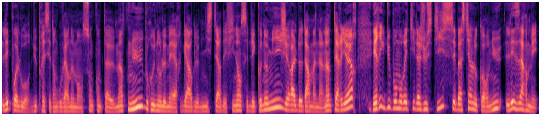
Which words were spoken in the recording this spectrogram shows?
Les poids lourds du précédent gouvernement sont quant à eux maintenus. Bruno Le Maire garde le ministère des Finances et de l'Économie, Gérald Darmanin l'Intérieur, Éric Dupont-Moretti la Justice, Sébastien Lecornu les Armées.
